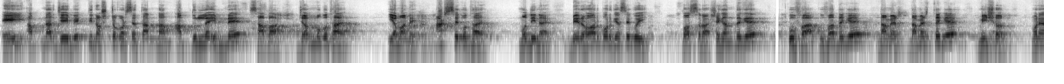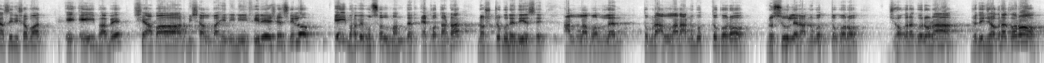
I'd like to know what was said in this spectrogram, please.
এই আপনার যে ব্যক্তি নষ্ট করছে তার নাম আবদুল্লাহ ইবনে সাবা। জন্ম কোথায়? ইয়ামানে। আসছে কোথায়? মদিনায়। বের হওয়ার পর গেছে কই? বসরা। সেখান থেকে কুফা। কুফা থেকে দামেশ। দামেশ থেকে মিশর। মনে আসেনি সবার? এইভাবে সে আবার বিশাল বাহিনী নিয়ে ফিরে এসেছিল। এইভাবে মুসলমানদের একতাটা নষ্ট করে দিয়েছে। আল্লাহ বললেন, তোমরা আল্লাহর আনুগত্য করো, রসুলের আনুগত্য করো। ঝগড়া করো না। যদি ঝগড়া করো,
